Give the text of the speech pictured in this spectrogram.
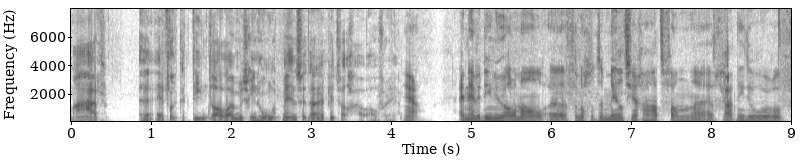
maar uh, ettelijke tientallen, misschien honderd mensen, daar heb je het wel gauw over. Ja. ja. En hebben die nu allemaal uh, vanochtend een mailtje gehad van uh, het gaat ja. niet door of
